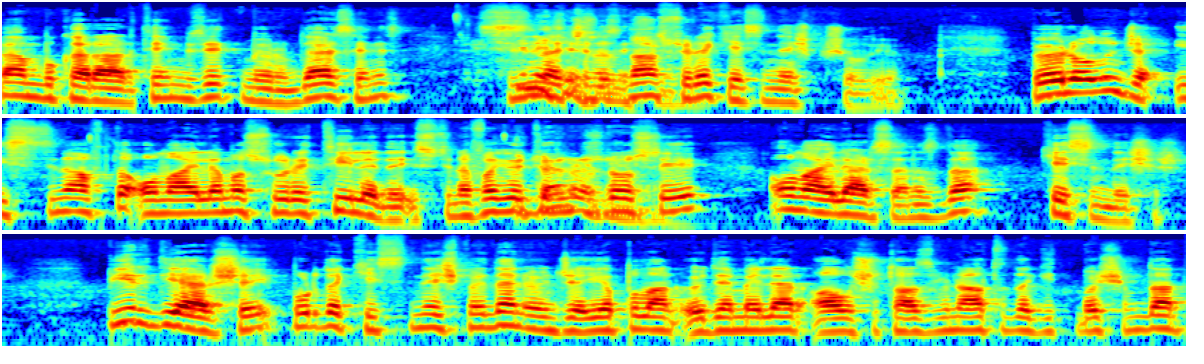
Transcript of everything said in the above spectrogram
ben bu kararı temiz etmiyorum derseniz sizin Yine açınızdan süre kesinleşmiş oluyor. Böyle olunca istinafta onaylama suretiyle de istinafa götürdüğünüz dosyayı onaylarsanız da kesinleşir. Bir diğer şey burada kesinleşmeden önce yapılan ödemeler al şu tazminatı da git başımdan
